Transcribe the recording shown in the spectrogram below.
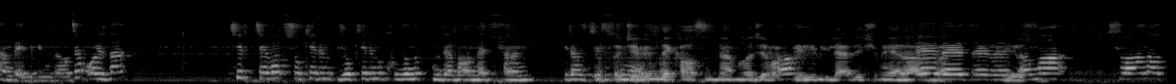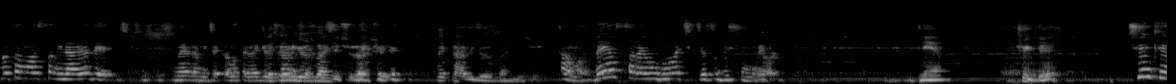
Ben de 50 bin lira alacağım. O yüzden çift cevap jokerim, jokerimi kullanıp mı devam etsem? Biraz cesur Yoksa mu cebimde olsam? kalsın ben buna cevap Ah. vereyim ileride işime yarar mı? Evet evet diyorsun. ama şu an atlatamazsam ileride de hiçbir şey işime yaramayacak. Alıp eve Tekrar bir götüremeyeceğim. gözden için. geçir her şeyi. Tekrar bir gözden geçir. Tamam. Beyaz Saray olduğunu açıkçası düşünmüyorum. Niye? Çünkü Çünkü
